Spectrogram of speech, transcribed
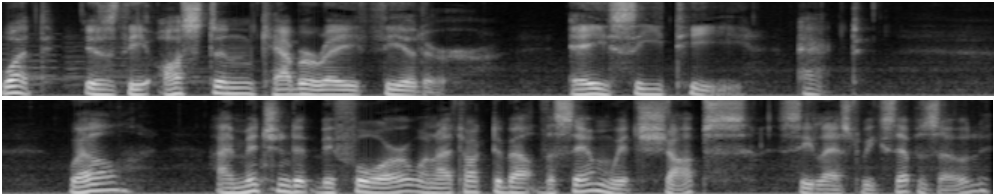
What is the Austin Cabaret Theater? ACT Act. Well, I mentioned it before when I talked about the sandwich shops, see last week's episode,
